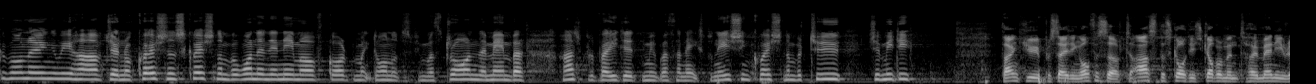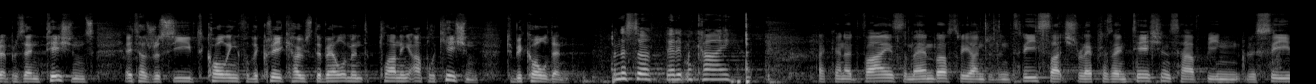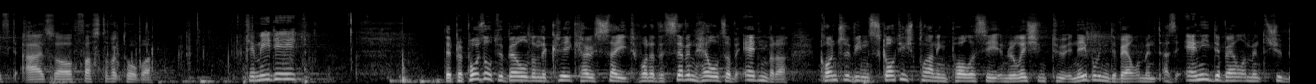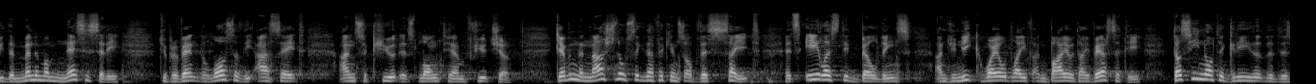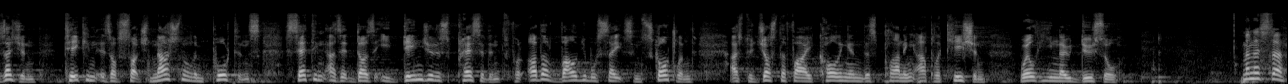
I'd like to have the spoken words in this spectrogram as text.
Good morning. We have general questions. Question number one in the name of Gordon MacDonald has been withdrawn. The member has provided me with an explanation. Question number two, Jim Eadie. Thank you, Presiding Officer. To ask the Scottish Government how many representations it has received calling for the Craig House Development Planning application to be called in. Minister Derek Mackay. I can advise the member 303 such representations have been received as of 1st of October. Jim Eadie. The proposal to build on the Craig House site, one of the seven hills of Edinburgh, contravenes Scottish planning policy in relation to enabling development, as any development should be the minimum necessary to prevent the loss of the asset and secure its long-term future. Given the national significance of this site, its A-listed buildings and unique wildlife and biodiversity, does he not agree that the decision taken is of such national importance, setting as it does a dangerous precedent for other valuable sites in Scotland, as to justify calling in this planning application, will he now do so? Minister.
